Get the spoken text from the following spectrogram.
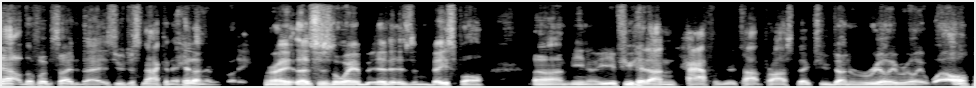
now, the flip side of that is you're just not going to hit on everybody, right? That's just the way it is in baseball. Um, you know, if you hit on half of your top prospects, you've done really, really well.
